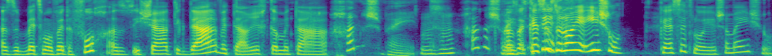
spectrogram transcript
אז זה בעצם עובד הפוך, אז אישה תגדל ותעריך גם את ה... חד משמעית, מהמם. חד משמעית. אז הכסף זה לא יהיה אישו. כסף לא יהיה שם אישו.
